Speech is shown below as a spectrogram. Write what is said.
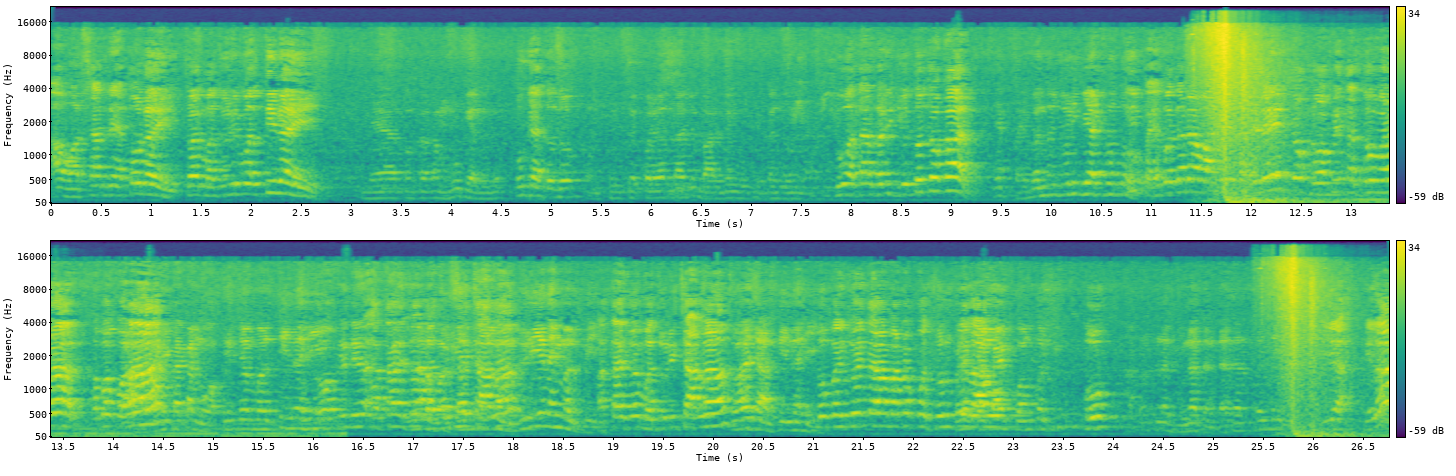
આ વરસાદ રહેતો નહીં તોય મજૂરી મળતી નહીં. મેં તો કાકા હું હતો. કહેતો તો? તું અત્યારે જોતો તો કર ભાઈબંધો જોડી બેઠો હતો વાતે તો નોકરી ધંધો વળે. ખબર મારી કાકા નોકરી તો મળતી નહીં. નોકરી અત્યારે જો મજૂરી ચાલે. નહીં મળતી. અત્યારે જો મજૂરી ચાલે. તોય ચાલતી નહીં. તો ભાઈ જોઈ તારા માટે પાંચસો ભાઈ રૂપિયા લાવો. કામ કરશું તો? પેલા જૂના ધંધા ચાલતા પેલા?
